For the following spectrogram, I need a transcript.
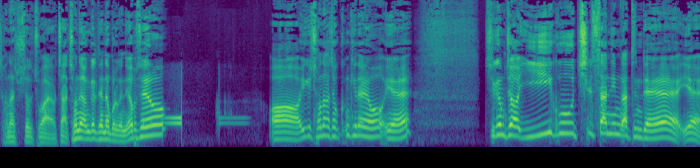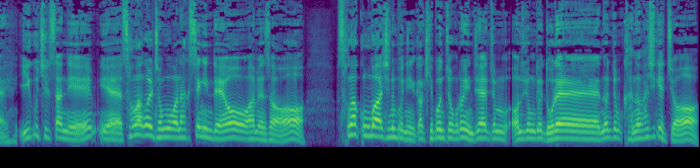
전화 주셔도 좋아요. 자, 전화 연결됐나 모르겠네요. 여보세요? 어, 이게 전화가 자꾸 끊기네요. 예. 지금 저 2974님 같은데, 예, 2974님, 예, 성악을 전공한 학생인데요 하면서 성악 공부하시는 분이니까 기본적으로 이제 좀 어느 정도의 노래는 좀 가능하시겠죠.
